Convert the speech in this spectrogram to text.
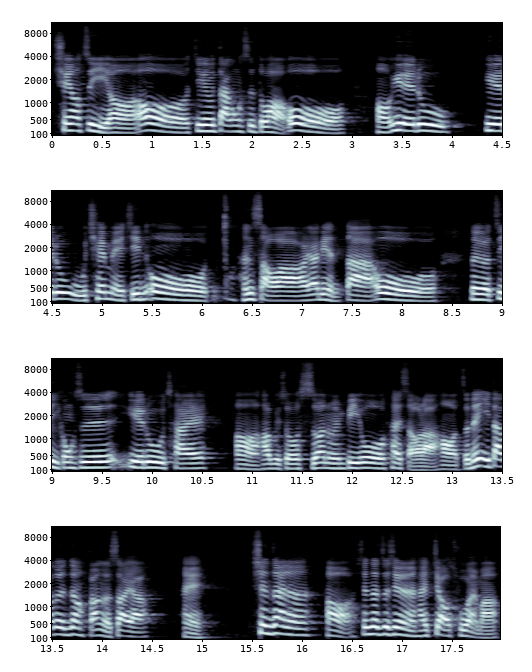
炫耀自己哦哦，进入大公司多好哦哦，月入月入五千美金哦，很少啊，压力很大哦。那个自己公司月入才哦，好比说十万人民币哦，太少了哈，整天一大堆人这样凡尔赛啊，嘿。现在呢，好，现在这些人还叫出来吗？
